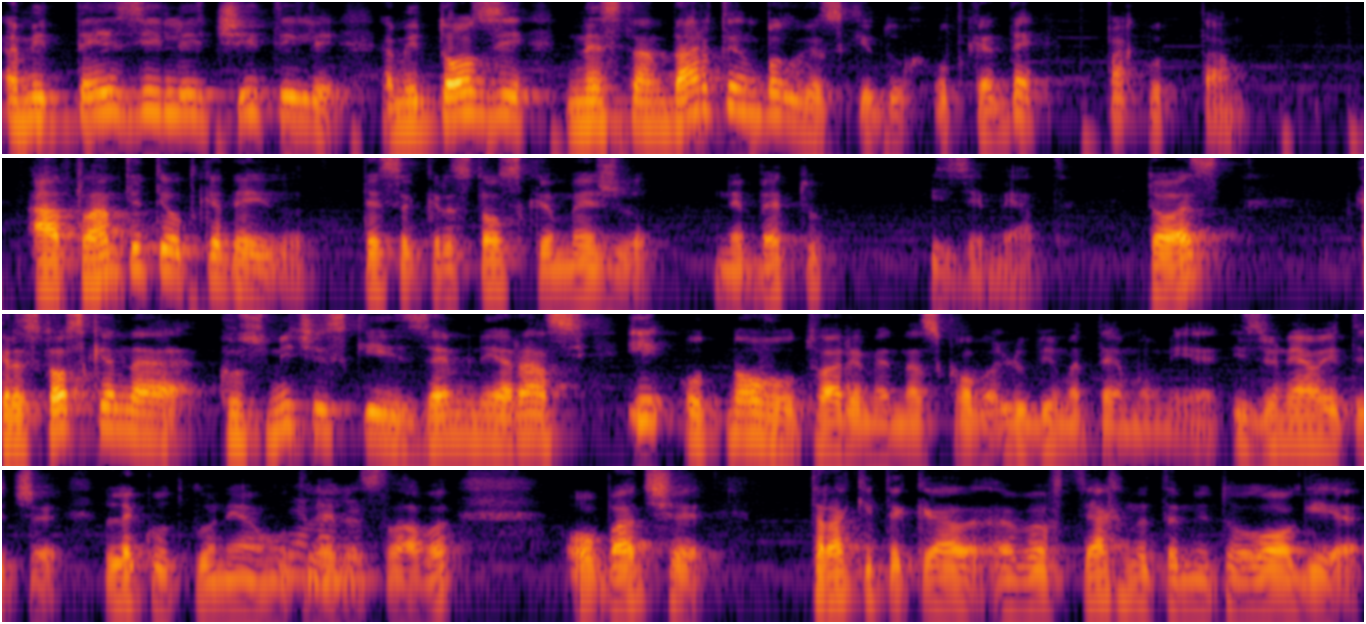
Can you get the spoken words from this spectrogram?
Ами тези лечители, ами този нестандартен български дух, откъде? Пак от там. А атлантите откъде идват? Те са кръстоска между небето и земята. Тоест, кръстоска на космически и земни раси. И отново отварям една скоба. Любима тема ми е. Извинявайте, че леко отклонявам от Леля Слава. Обаче, траките в тяхната митология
